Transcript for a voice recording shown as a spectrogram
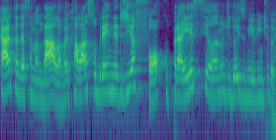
Carta dessa mandala vai falar sobre a energia foco para esse ano de 2022.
